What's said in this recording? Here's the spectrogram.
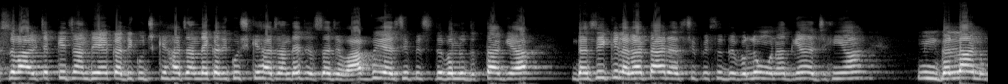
ਸਵਾਲ ਚੱਕੇ ਜਾਂਦੇ ਆ ਕਦੇ ਕੁਝ ਕਿਹਾ ਜਾਂਦਾ ਹੈ, ਕਦੀ ਕੁਝ ਕਿਹਾ ਜਾਂਦਾ ਹੈ, ਜਿਸ ਦਾ ਜਵਾਬ ਵੀ ਐਸਜੀਪੀਸੀ ਦੇ ਵੱਲੋਂ ਦਿੱਤਾ ਗਿਆ। ਦੱਸਦੇ ਕਿ ਲਗਾਤਾਰ ਐਸਜੀਪੀਸੀ ਦੇ ਵੱਲੋਂ ਉਹਨਾਂ ਦੀਆਂ ਅਜਿਹੀਆਂ ਗੱਲਾਂ ਨੂੰ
